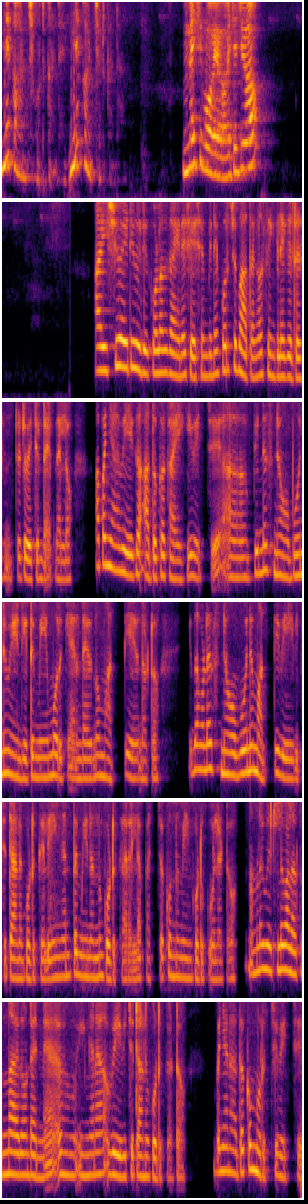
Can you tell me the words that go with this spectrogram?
എന്നെ കാണിച്ചു കൊടുക്കണ്ട എന്നെ കാണിച്ചു കൊടുക്കണ്ട. എന്നു പോയോ? ചേച്ചിയോ ഐഷുവായിട്ട് വീഡിയോ കോളൊക്കെ കഴിഞ്ഞ ശേഷം പിന്നെ കുറച്ച് പാത്രങ്ങൾ സിങ്കിലേക്ക് ഇട്ടിട്ട് വെച്ചിട്ടുണ്ടായിരുന്നല്ലോ. അപ്പം ഞാൻ വേഗം അതൊക്കെ കഴുകി വെച്ച് പിന്നെ സ്നോബൂന് വേണ്ടിയിട്ട് മീൻ മുറിക്കാനുണ്ടായിരുന്നു മത്തിയായിരുന്നു കേട്ടോ ഇത് നമ്മുടെ സ്നോബൂന് മത്തി വേവിച്ചിട്ടാണ് കൊടുക്കൽ ഇങ്ങനത്തെ മീനൊന്നും കൊടുക്കാറില്ല. പച്ചക്കൊന്നും മീൻ കൊടുക്കൂല കേട്ടോ നമ്മൾ വീട്ടിൽ വളർത്തുന്നതായതുകൊണ്ട് തന്നെ ഇങ്ങനെ വേവിച്ചിട്ടാണ് കൊടുക്കുക കേട്ടോ അപ്പോൾ ഞാൻ അതൊക്കെ മുറിച്ച് വെച്ച്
